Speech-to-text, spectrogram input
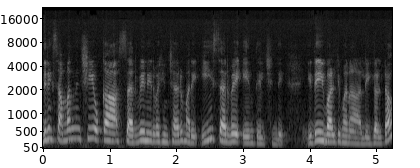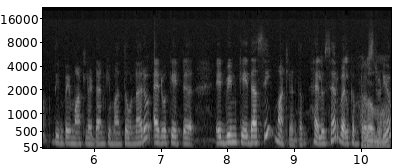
దీనికి సంబంధించి ఒక సర్వే నిర్వహించారు. మరి ఈ సర్వే ఏం తెలిసింది? ఇదే ఇవాళ మన లీగల్ టాక్. దీనిపై మాట్లాడడానికి మనతో ఉన్నారు అడ్వకేట్ ఎడ్విన్ కేదాసి మాట్లాడదాం. Hello sir welcome to studio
